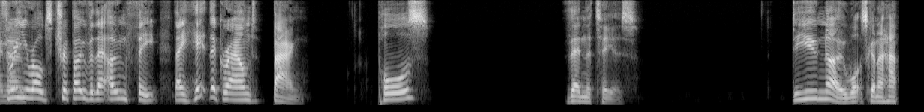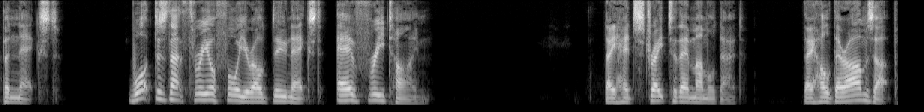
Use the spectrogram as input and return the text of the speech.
Three year olds trip over their own feet. They hit the ground, bang. Pause. Then the tears. Do you know what's going to happen next? What does that three or four year old do next every time? They head straight to their mum or dad. They hold their arms up.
